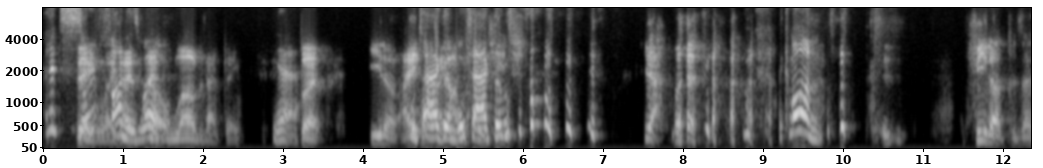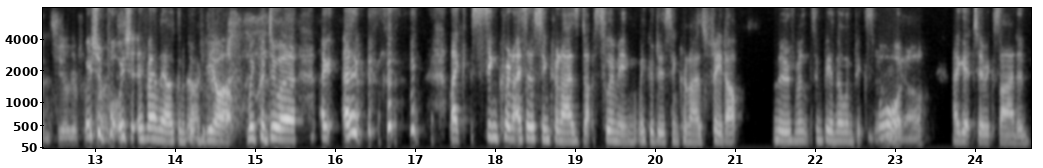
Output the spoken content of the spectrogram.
But it's thing. so like, fun I, as well. I love that thing. Yeah. But you know, I we'll tag I them. We'll tag teach, them. yeah, come on. Feet up presents yoga. we should put. We should. If only I was going to put video up. We could do a, a, a like synchronized instead of synchronized swimming. We could do synchronized feet up movements and be an Olympic sport. I get too excited.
